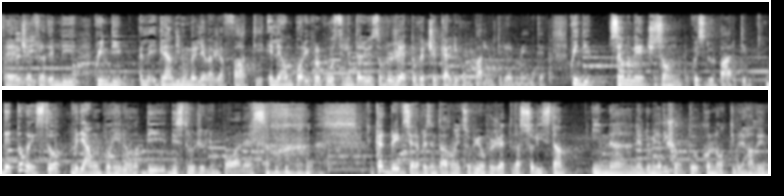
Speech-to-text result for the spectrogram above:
eh, c'è Fratelli, quindi le- i grandi numeri li aveva già fatti e li ha un po' riproposti all'interno di questo progetto per cercare di pomparli ulteriormente. Quindi secondo me ci sono queste due parti. Detto questo, vediamo un pochino di distruggerlo un po' adesso. Carl Brave si era presentato nel suo primo progetto da solista in, nel 2018 con Notti Brave,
